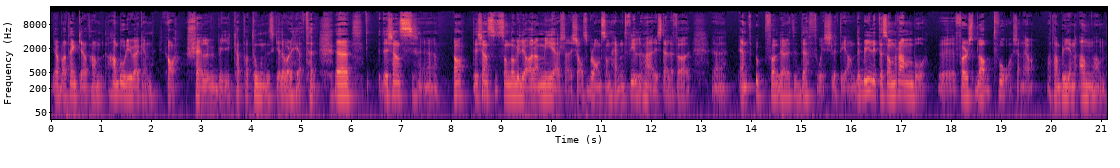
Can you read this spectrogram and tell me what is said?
jag bara tänker att han, han borde ju verkligen ja, själv bli katatonisk eller vad det heter. Eh, det känns eh, Ja, det känns som de vill göra mer så här Charles Bronson hämndfilm här istället för eh, en uppföljare till Death Wish lite grann. Det blir lite som Rambo, First Blood 2 känner jag. Att han blir en annan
